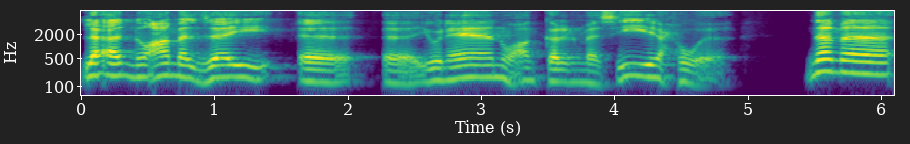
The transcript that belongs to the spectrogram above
لأنه عمل زي آه، يونان وانكر المسيح إنما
